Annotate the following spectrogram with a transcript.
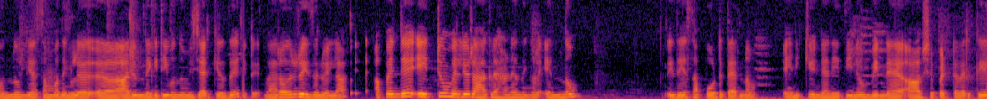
ഒന്നുമില്ല സംഭവം നിങ്ങൾ ആരും നെഗറ്റീവ് ഒന്നും വിചാരിക്കരുത്. വേറെ ഒരു റീസണും ഇല്ല. അപ്പം എന്റെ ഏറ്റവും വലിയൊരു ആഗ്രഹമാണ് നിങ്ങൾ എന്നും ഇതേ സപ്പോർട്ട് തരണം. എനിക്കും എന്റെ അനിയത്തിനും പിന്നെ ആവശ്യപ്പെട്ടവർക്ക്.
